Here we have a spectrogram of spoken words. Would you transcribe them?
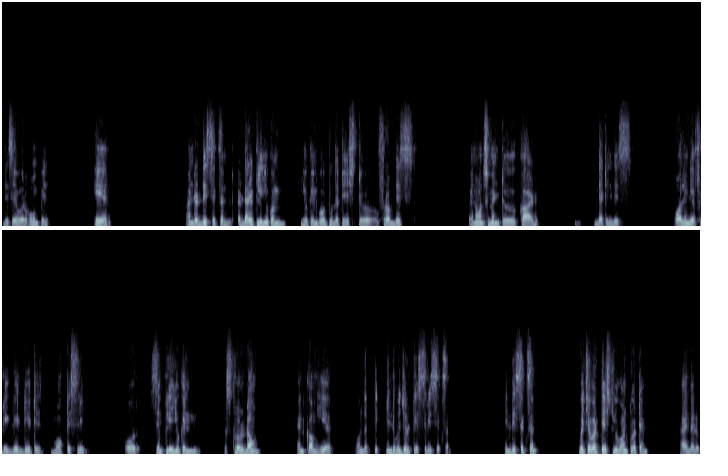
this is our home page. Here under this section directly you can you can go to the test uh, from this announcement uh, card. That is this all india free gate date mock test 3 or simply you can scroll down and come here on the individual test series section. In this section, whichever test you want to attempt, either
